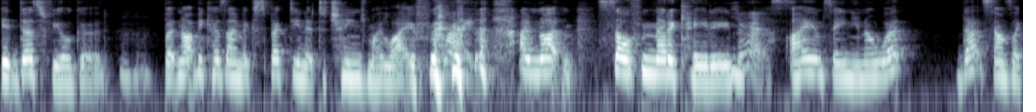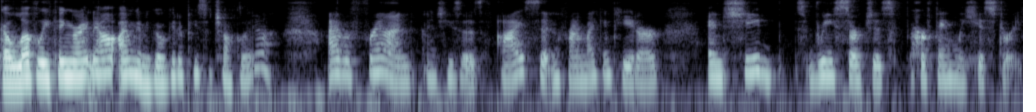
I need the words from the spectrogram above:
it does feel good, but not because I'm expecting it to change my life. Right. I'm not self medicating. Yes. I am saying, you know what? That sounds like a lovely thing right now. I'm going to go get a piece of chocolate. Yeah. I have a friend, and she says, I sit in front of my computer and she researches her family history.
